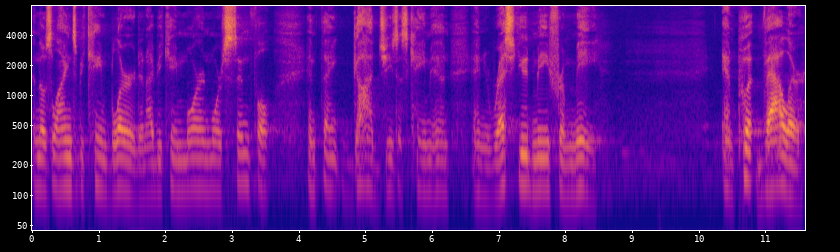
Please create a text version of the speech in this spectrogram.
And those lines became blurred, and I became more and more sinful and thank God Jesus came in and rescued me from me and put valor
